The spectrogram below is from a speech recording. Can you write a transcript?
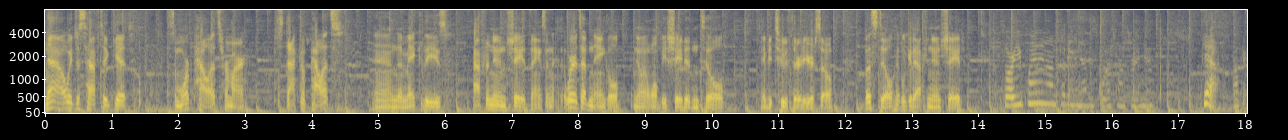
Now we just have to get some more pallets from our stack of pallets and uh, make these afternoon shade things. And where it's at an angle, you know, it won't be shaded until maybe 2.30 or so, but still, it'll get afternoon shade. So are you planning on putting another squash house right here? Yeah, Okay,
